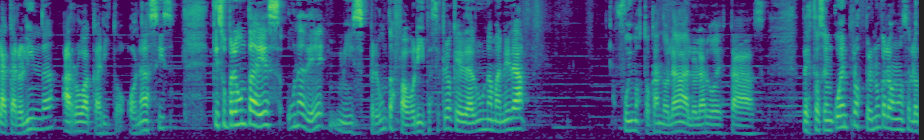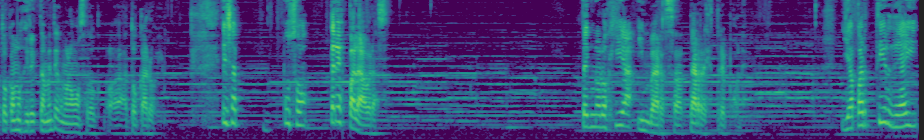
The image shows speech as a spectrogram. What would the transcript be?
la Carolinda, arroba carito que su pregunta es una de mis preguntas favoritas y creo que de alguna manera fuimos tocándola a lo largo de estas de estos encuentros, pero nunca lo tocamos directamente como lo vamos a, tocar hoy. Ella puso tres palabras. Tecnología inversa terrestre pone. Y a partir de ahí,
